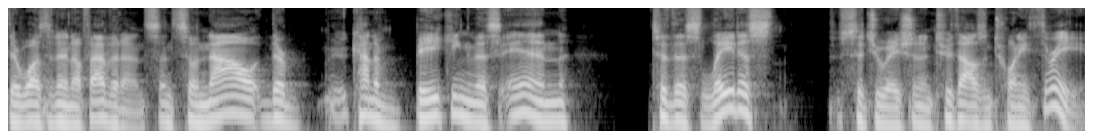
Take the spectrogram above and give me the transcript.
there wasn't enough evidence, and so now they're kind of baking this in to this latest situation in 2023.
